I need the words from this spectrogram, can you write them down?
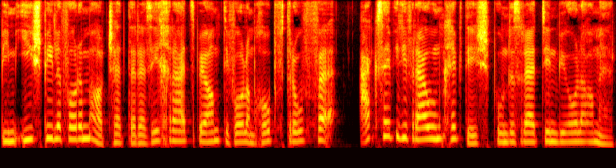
Beim Einspielen vor dem Match hat er eine Sicherheitsbeamte voll am Kopf getroffen. Auch gesehen, wie die Frau umgekippt ist, Bundesrätin Viola Amherd.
